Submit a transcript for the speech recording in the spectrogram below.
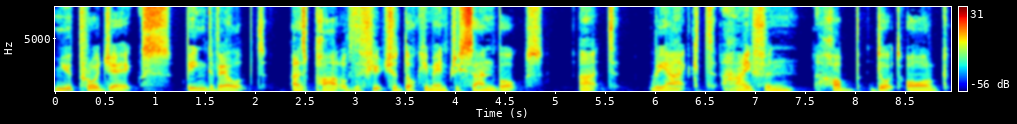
new projects being developed as part of the future documentary sandbox at react hub.org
